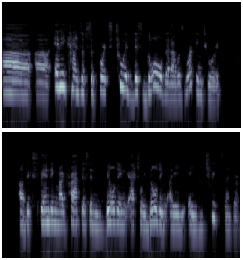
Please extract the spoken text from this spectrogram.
uh, uh, any kinds of supports to it, this goal that I was working toward of expanding my practice and building, actually building a, a retreat center.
